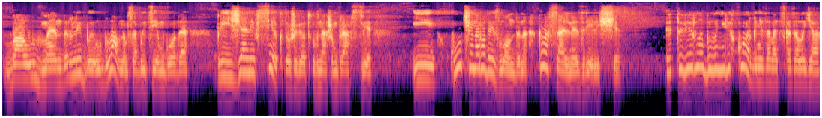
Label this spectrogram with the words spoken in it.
«Бал в Мендерли был главным событием года. Приезжали все, кто живет в нашем графстве. И куча народа из Лондона. Колоссальное зрелище». «Это верно было нелегко организовать», — сказала я.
